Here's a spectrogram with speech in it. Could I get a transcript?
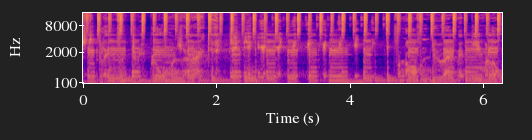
Is te klein voor twee bloemenzaak. Vanavond duel met Piemelen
